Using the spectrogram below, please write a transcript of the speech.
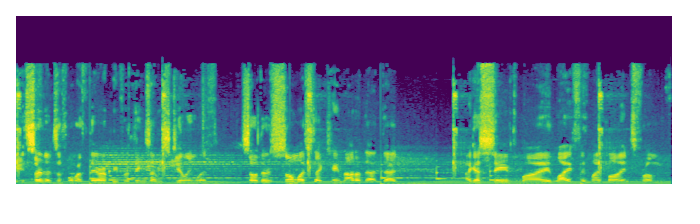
it served as a form of therapy for things I was dealing with. So there's so much that came out of that that I guess saved my life and my mind from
